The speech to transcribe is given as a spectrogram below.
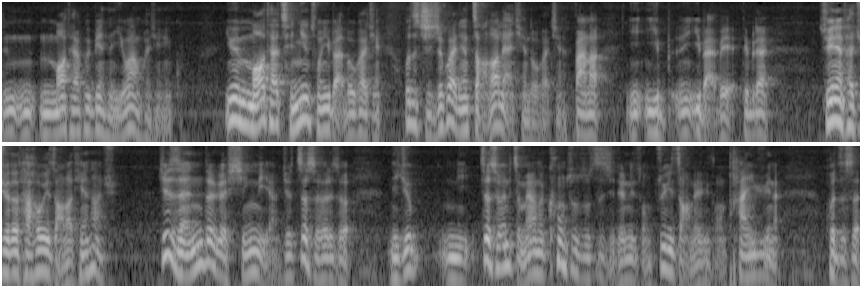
嗯嗯，茅台会变成一万块钱一股。因为茅台曾经从一百多块钱或者几十块钱涨到两千多块钱，翻了一一一百倍，对不对？所以呢，他觉得他会涨到天上去。就人这个心理啊，就这时候的时候，你就你这时候你怎么样的控制住自己的那种追涨的那种贪欲呢？或者是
